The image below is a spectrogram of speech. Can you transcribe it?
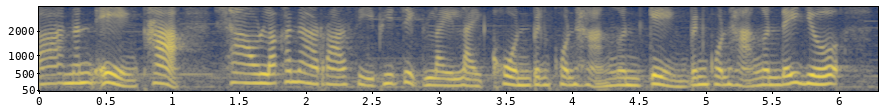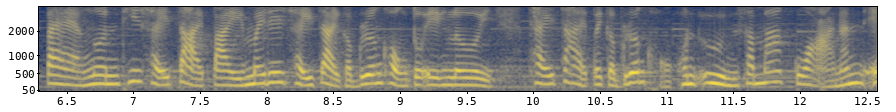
บ้านนั่นเองค่ะ ชาวลัคนาราศีพิจิกหลาย ๆ คนเป็นคนหาเงินเก่ง เป็นคนหาเงินได้เยอะ แต่เงินที่ใช้จ่ายไปไม่ได้ใช้จ่ายกับเรื่องของตัวเองเลย ใช้จ่ายไปกับเรื่องของคนอื่นซะมากกว่านั่นเอ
